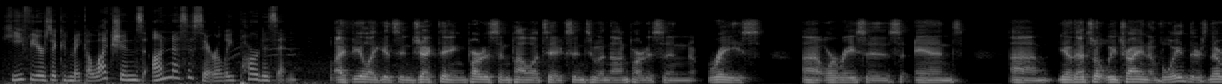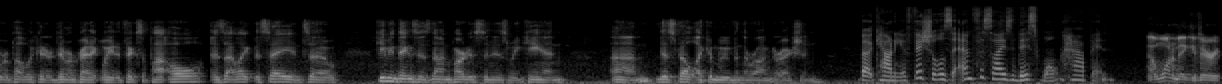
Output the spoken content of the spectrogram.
He fears it could make elections unnecessarily partisan. I feel like it's injecting partisan politics into a nonpartisan race uh, or races. And, um, you know, that's what we try and avoid. There's no Republican or Democratic way to fix a pothole, as I like to say. And so keeping things as nonpartisan as we can, um, this felt like a move in the wrong direction. But county officials emphasize this won't happen. I want to make it very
